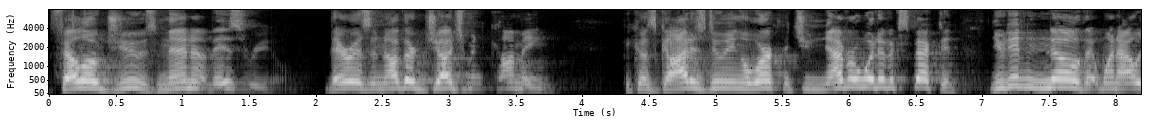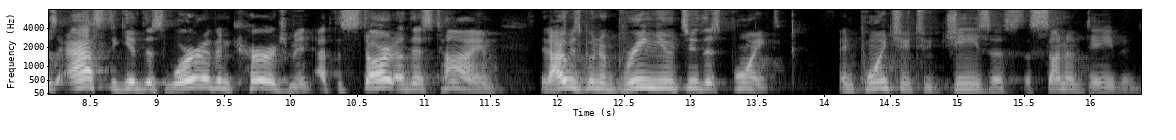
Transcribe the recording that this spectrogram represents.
Fellow Jews, men of Israel, there is another judgment coming because God is doing a work that you never would have expected. You didn't know that when I was asked to give this word of encouragement at the start of this time, that I was going to bring you to this point and point you to Jesus, the Son of David,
